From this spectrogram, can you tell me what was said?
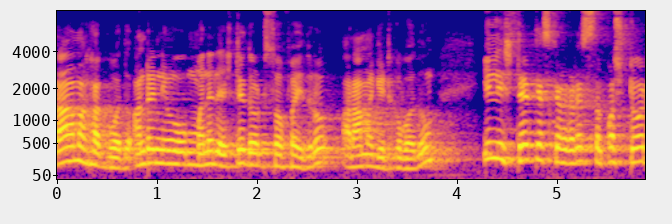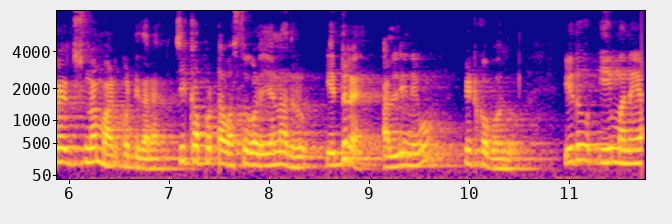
ಆರಾಮಾಗಿ ಹಾಕ್ಬೋದು. ಅಂದರೆ ನೀವು ಮನೇಲಿ ಎಷ್ಟೇ ದೊಡ್ಡ ಸೋಫಾ ಇದ್ದರೂ ಆರಾಮಾಗಿ ಇಟ್ಕೋಬೋದು. ಇಲ್ಲಿ ಸ್ಟೇರ್ ಕೇಸ್ ಕೆಳಗಡೆ ಸ್ವಲ್ಪ ಸ್ಟೋರೇಜ್ನ ಮಾಡಿಕೊಟ್ಟಿದ್ದಾರೆ. ಚಿಕ್ಕ ಪುಟ್ಟ ವಸ್ತುಗಳು ಏನಾದರೂ ಇದ್ದರೆ ಅಲ್ಲಿ ನೀವು ಇಟ್ಕೋಬೋದು. ಇದು ಈ ಮನೆಯ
